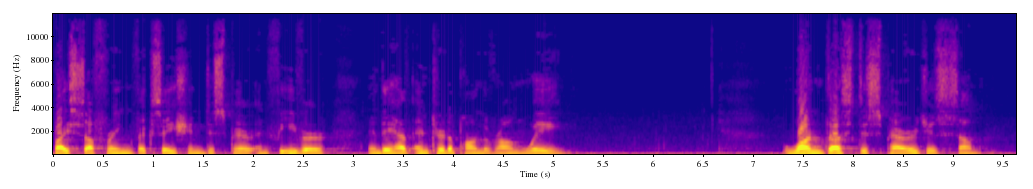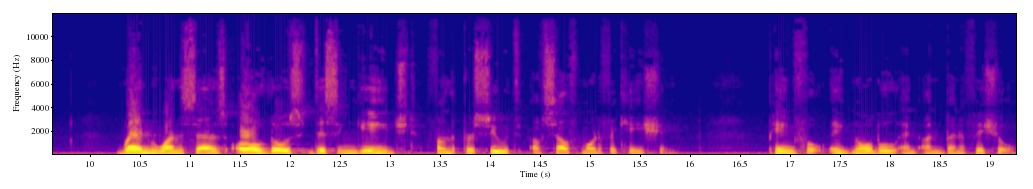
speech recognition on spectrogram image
by suffering, vexation, despair, and fever, and they have entered upon the wrong way. One thus disparages some. When one says all those disengaged from the pursuit of self-mortification, painful, ignoble, and unbeneficial,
